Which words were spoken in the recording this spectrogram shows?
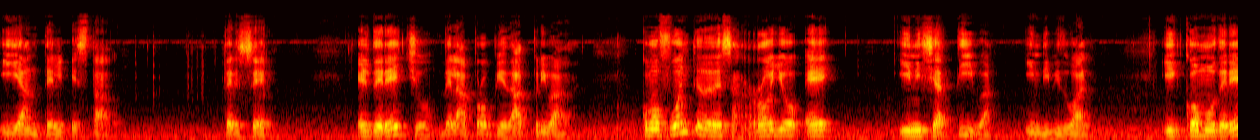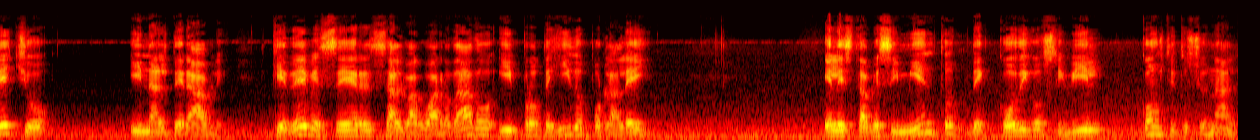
y ante el Estado. Tercero, el derecho de la propiedad privada como fuente de desarrollo e iniciativa individual y como derecho inalterable que debe ser salvaguardado y protegido por la ley. El establecimiento de código civil constitucional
